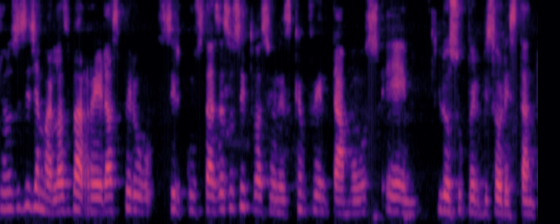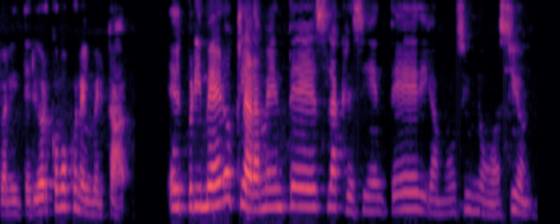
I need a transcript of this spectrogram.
no, sé si llamarlas barreras, pero circunstancias o situaciones que enfrentamos los supervisores, tanto al interior como con el mercado. El primero claramente es la creciente, digamos, innovación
